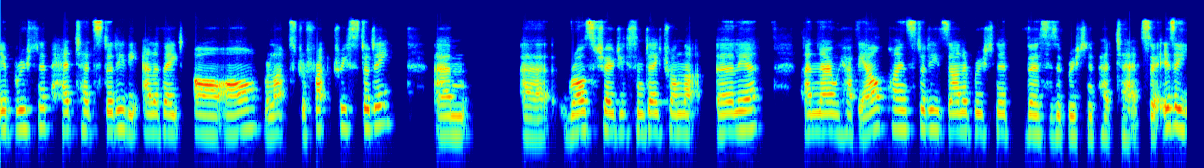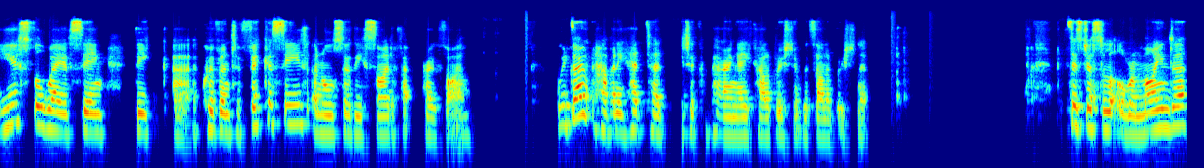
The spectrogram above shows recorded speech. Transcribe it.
ibrutinib head-to-head study, the Elevate RR relapsed refractory study. Um, uh, Roz showed you some data on that earlier. And now we have the Alpine study, zanubrutinib versus ibrutinib head-to-head. So it is a useful way of seeing the uh, equivalent efficacies and also the side effect profile. We don't have any head-to-head data comparing acalabrutinib with zanubrutinib. This is just a little reminder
